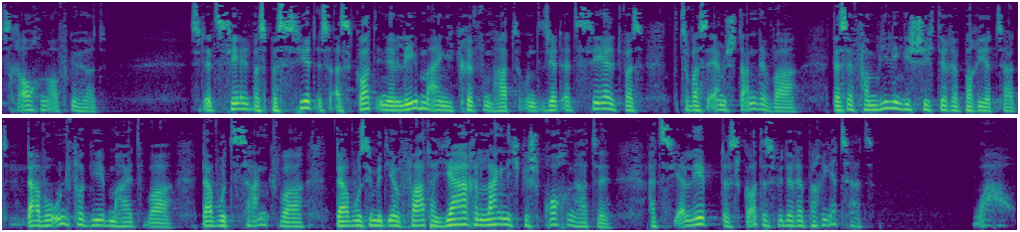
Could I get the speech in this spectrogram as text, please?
das Rauchen aufgehört. Sie hat erzählt, was passiert ist, als Gott in ihr Leben eingegriffen hat und sie hat erzählt, was, zu was er imstande war dass er Familiengeschichte repariert hat. Da, wo Unvergebenheit war, da, wo Zank war, da, wo sie mit ihrem Vater jahrelang nicht gesprochen hatte, hat sie erlebt, dass Gott es wieder repariert hat. Wow.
